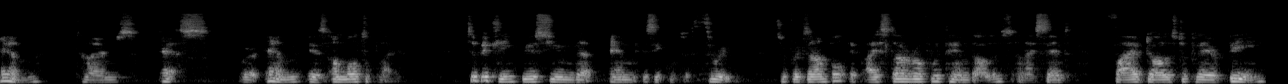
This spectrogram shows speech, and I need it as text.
M times S, where M is a multiplier. Typically, we assume that M is equal to 3. So for example, if I started off with $10 and I sent $5 to player B,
